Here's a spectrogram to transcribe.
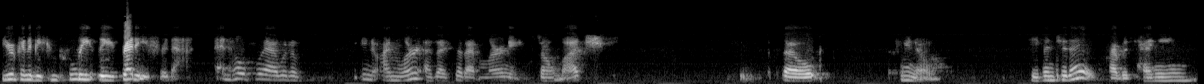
you're going to be completely ready for that. And hopefully I would have, you know, I'm learn as I said, I'm learning so much. So, you know, even today I was hanging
